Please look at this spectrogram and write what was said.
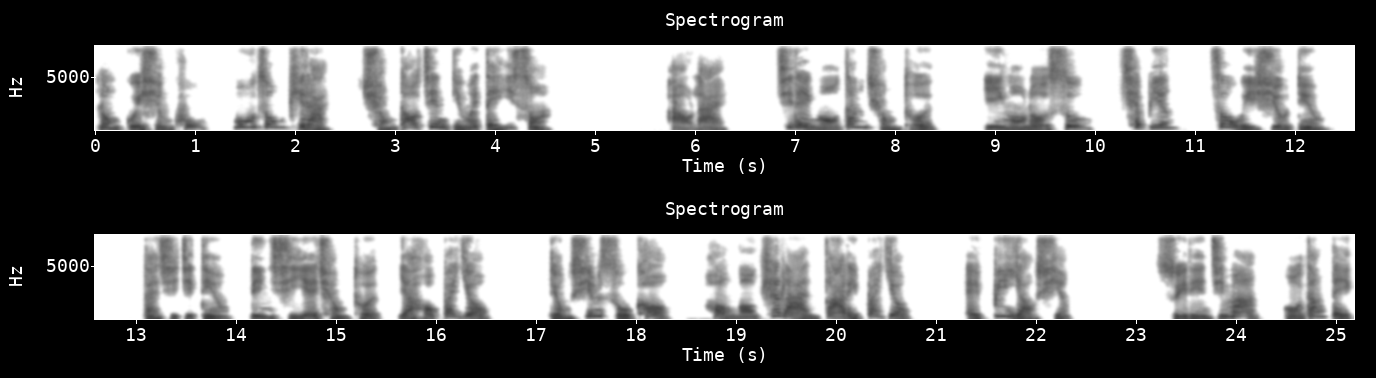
拢规身躯武装起来，冲到战场的第一线。后来，这个五党冲突以俄罗斯撤兵作为收场，但是这场临时的冲突也互北约重新思考，互乌克兰加入北约的必要性。虽然即马五党地区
